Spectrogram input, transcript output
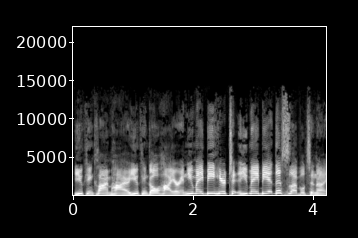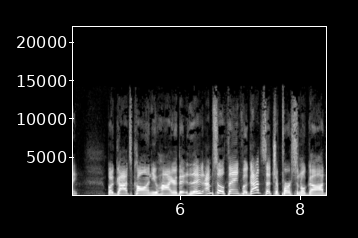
you can climb higher. You can go higher. And you may be here, to, you may be at this level tonight, but God's calling you higher. I'm so thankful. God's such a personal God.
